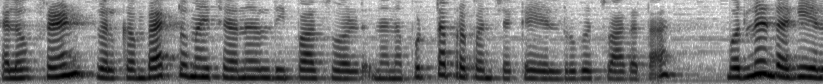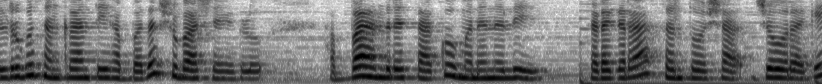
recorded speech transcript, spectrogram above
Hello friends welcome back to my channel Deepa's world ನನ್ನ ಪುಟ್ಟ ಪ್ರಪಂಚಕ್ಕೆ ಎಲ್ರಿಗೂ ಸ್ವಾಗತ. ಮೊದಲನೇದಾಗಿ ಎಲ್ರಿಗೂ ಸಂಕ್ರಾಂತಿ ಹಬ್ಬದ ಶುಭಾಶಯಗಳು. ಹಬ್ಬ ಅಂದರೆ ಸಾಕು, ಮನೆಯಲ್ಲಿ ಸಡಗರ, ಸಂತೋಷ, ಜೋರಾಗೆ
